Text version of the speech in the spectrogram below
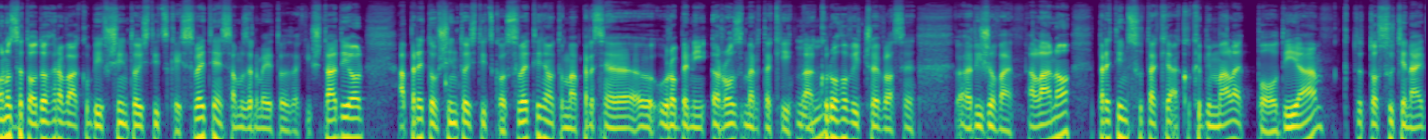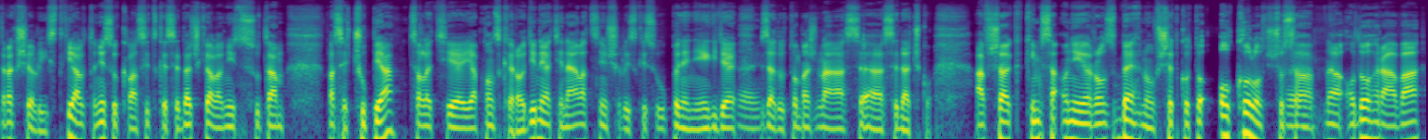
ono sa to odohráva akoby v šintoistickej svete, samozrejme je to taký štadión a preto šintoistickou svetinou to má presne e, urobený rozmer taký mm-hmm. kruhový, čo je vlastne ryžové lano. Predtým sú také ako keby malé pódia, to, to sú tie najdrahšie lístky, ale to nie sú klasické sedačky, ale oni sú tam vlastne čupia, celé tie japonské rodiny a tie najlacnejšie lístky sú úplne niekde Hej. vzadu, to máš na sedačku. Avšak, kým sa oni rozbehnú, všetko to okolo, čo Hej. sa odohráva,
